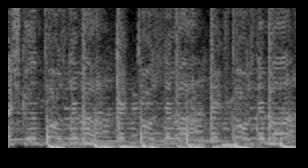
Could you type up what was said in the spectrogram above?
aşkın toz duman Toz duman, toz duman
